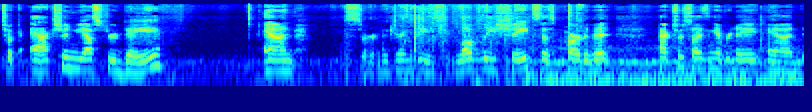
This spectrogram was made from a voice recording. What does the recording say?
took action yesterday and starting to drink these lovely shakes as part of it, exercising every day and,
